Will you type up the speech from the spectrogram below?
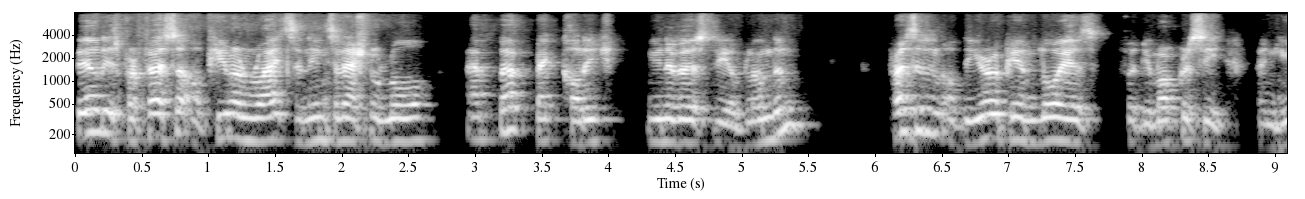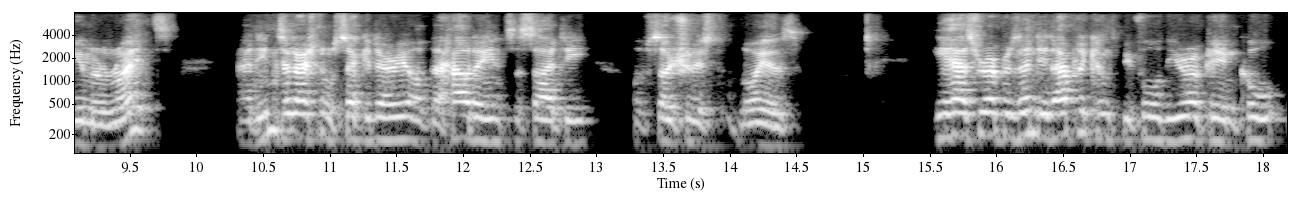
Bill is Professor of Human Rights and International Law at Birkbeck College, University of London, President of the European Lawyers for Democracy and Human Rights, and International Secretary of the Haldane Society of Socialist Lawyers. He has represented applicants before the European Court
